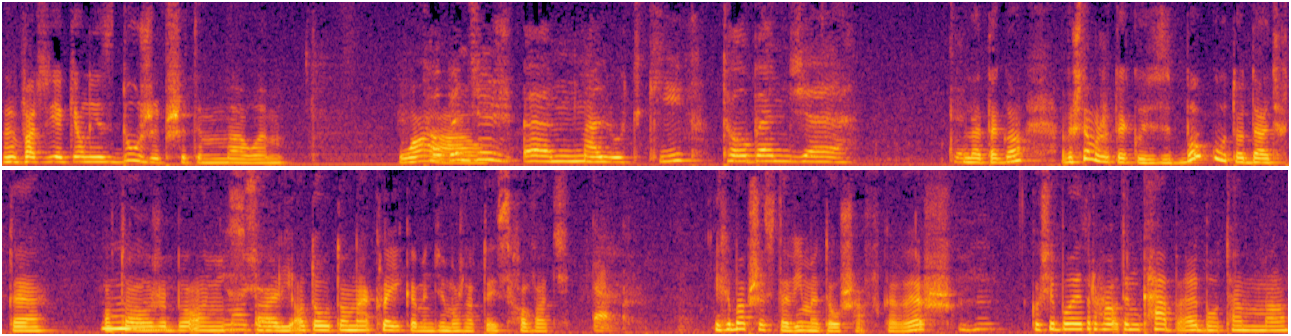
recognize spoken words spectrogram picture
Zobacz, jaki on jest duży przy tym małym. Wow. To będzie em, malutki, to będzie... Dlatego, a wiesz, to może to jakoś z boku to dać w te, o to, żeby oni może. spali. O tą, tą naklejkę będzie można tutaj schować. Tak. I chyba przestawimy tą szafkę, wiesz? Tylko się boję trochę o ten kabel, bo tam ma,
